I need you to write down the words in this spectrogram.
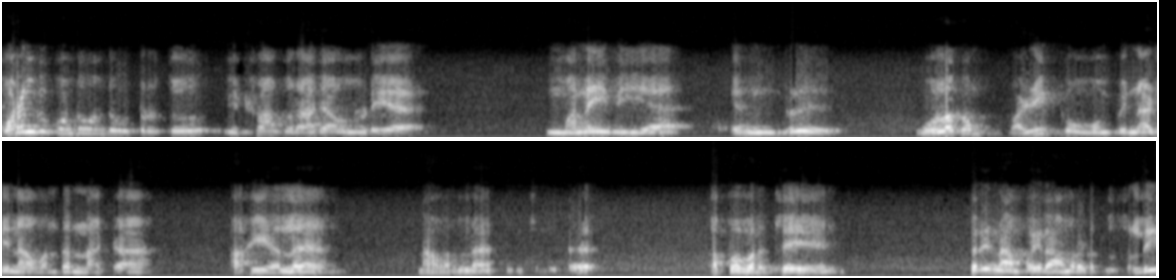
குரங்கு கொண்டு வந்து விட்டுருத்து இக்ஷாக்கு ராஜாவுனுடைய மனைவிய என்று உலகம் பழிக்கும் உன் பின்னாடி நான் வந்தேன்னாக்கா ஆகையால நான் வரல அப்படின்னு சொல்லிட்டு அப்போ வரைச்சே சரி நான் போய் ராமரிடத்துல சொல்லி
